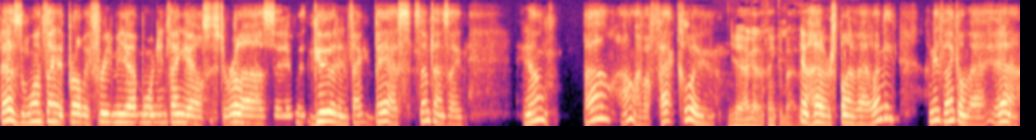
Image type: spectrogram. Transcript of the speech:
that is the one thing that probably freed me up more than anything else is to realize that it was good, in fact, best. Sometimes I, you know, well, I don't have a fat clue. Yeah, I got to think about that. You know, how to respond to that. Let me let me think on that. Yeah.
